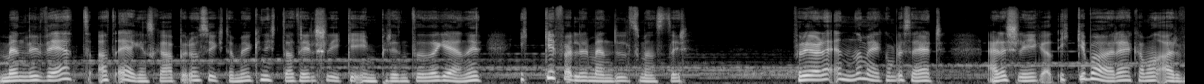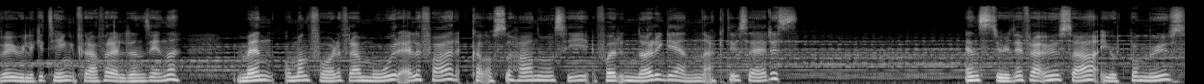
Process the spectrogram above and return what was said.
men vi vet at egenskaper og sykdommer knytta til slike innprintede gener ikke følger Mendels mønster. For å gjøre det enda mer komplisert er det slik at ikke bare kan man arve ulike ting fra foreldrene sine, men om man får det fra mor eller far, kan også ha noe å si for når genene aktiviseres. En studie fra USA gjort på mus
